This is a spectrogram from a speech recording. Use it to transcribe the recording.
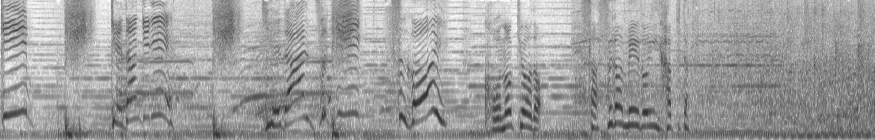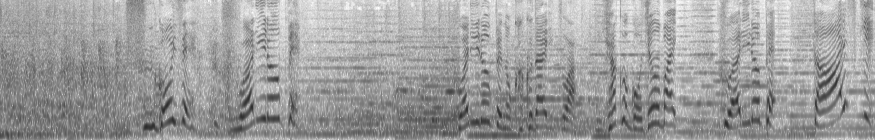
き!下段蹴り!下段突き!すごい!この強度。さすがメイドインハピタプ。すごいぜ。ふわりルーペふわりルーペの拡大率は250倍。ふわりルーペ大好き。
